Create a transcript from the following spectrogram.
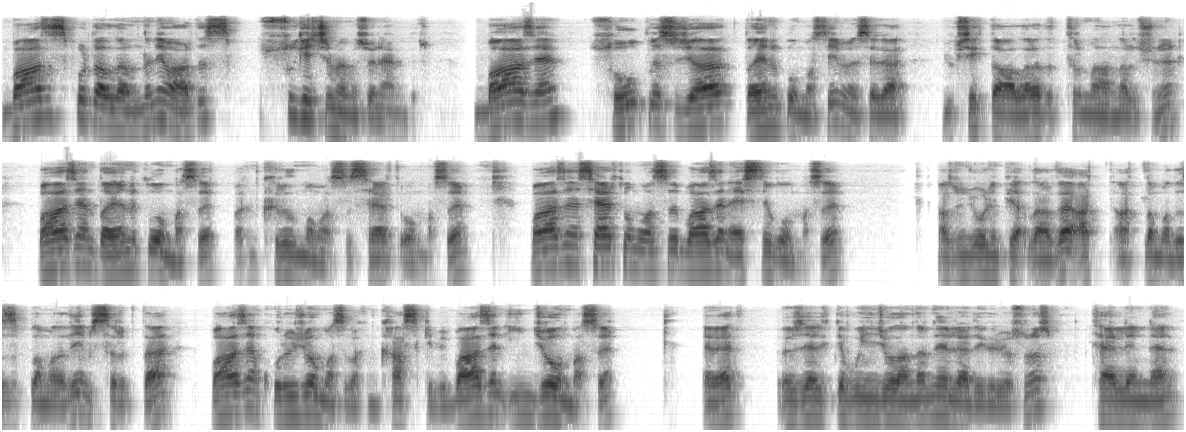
Bazı spor dallarında ne vardı? Su geçirmemesi önemlidir. Bazen soğuk ve sıcağa dayanıklı olması değil mi? Mesela yüksek dağlara da tırmananları düşünün. Bazen dayanıklı olması, bakın kırılmaması, sert olması. Bazen sert olması, bazen esnek olması. Az önce olimpiyatlarda at, atlamada, zıplamada değil mi? Sırıkta. Bazen koruyucu olması bakın kas gibi. Bazen ince olması. Evet. Özellikle bu ince olanları nerelerde görüyorsunuz? Terlenilen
